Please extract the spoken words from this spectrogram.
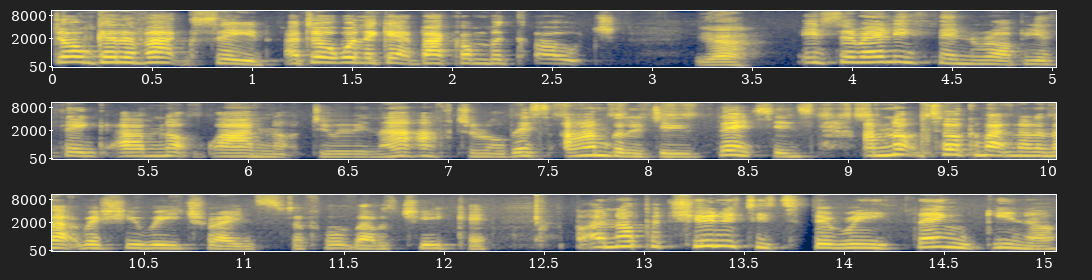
don't get a vaccine. I don't want to get back on the coach. Yeah. Is there anything, Rob, you think I'm not I'm not doing that after all this? I'm gonna do this. I'm not talking about none of that Rishi retrain stuff. I thought that was cheeky. But an opportunity to rethink, you know,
